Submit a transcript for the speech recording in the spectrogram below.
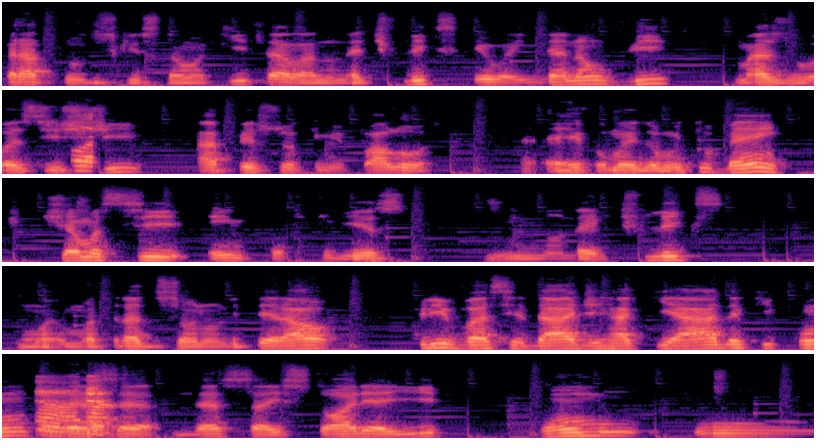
para todos que estão aqui, tá lá no Netflix. Eu ainda não vi, mas vou assistir. A pessoa que me falou é, recomendou muito bem. Chama-se em português no Netflix, uma, uma, tradução não literal, Privacidade Hackeada, que conta ah. dessa, dessa história aí, como o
